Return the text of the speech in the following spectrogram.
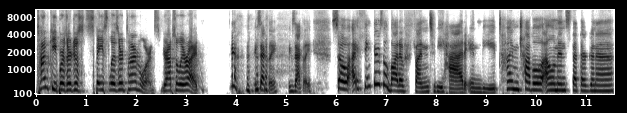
timekeepers are just space lizard time lords. You're absolutely right. Yeah, exactly exactly so i think there's a lot of fun to be had in the time travel elements that they're gonna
